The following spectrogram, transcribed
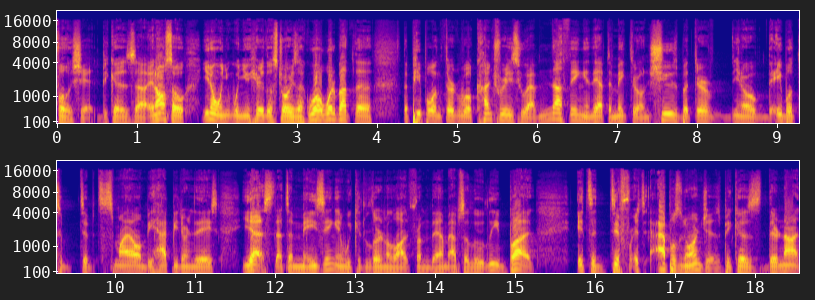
full of shit because uh, and also you know when you, when you hear those stories like well what about the the people in third world countries who have nothing and they have to make their own shoes but they're you know able to, to smile and be happy during the days yes that's amazing and we could learn a lot from them absolutely but it's a different it's apples and oranges because they're not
